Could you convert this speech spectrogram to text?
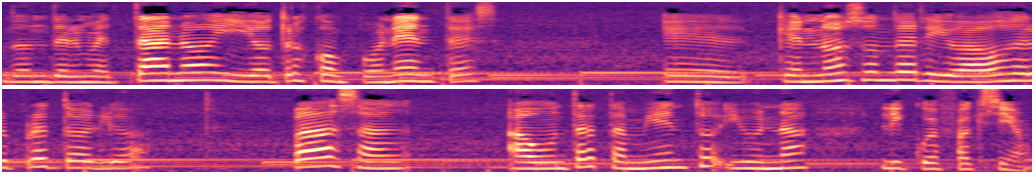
donde el metano y otros componentes eh, que no son derivados del petróleo pasan a un tratamiento y una licuefacción.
